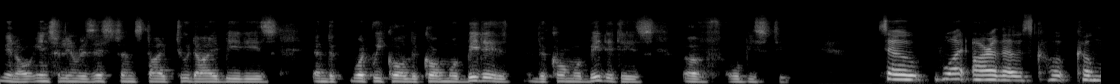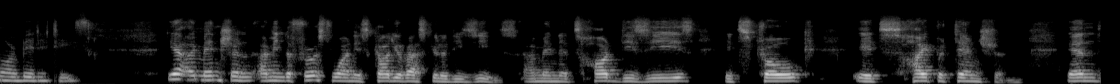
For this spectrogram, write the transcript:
you know, insulin resistance, type 2 diabetes, and the, what we call the comorbidities, the comorbidities of obesity. So, what are those co- comorbidities? Yeah, I mentioned, I mean, the first one is cardiovascular disease. I mean, it's heart disease, it's stroke, it's hypertension. And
